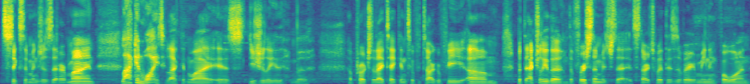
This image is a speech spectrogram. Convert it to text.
six images that are mine. Black and white. Black and white is usually the approach that I take into photography. Um, but actually, the, the first image that it starts with is a very meaningful one.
